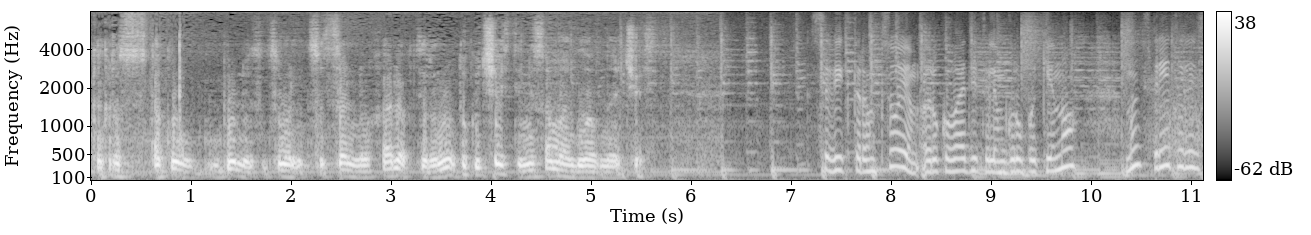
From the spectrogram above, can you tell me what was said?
как раз такого более социального, социального характера. Но только часть, и не самая главная часть. С Виктором Цоем, руководителем группы «Кино», мы встретились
